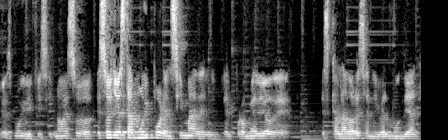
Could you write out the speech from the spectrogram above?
es muy difícil, ¿no? Eso, eso ya está muy por encima del, del, promedio de escaladores a nivel mundial.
